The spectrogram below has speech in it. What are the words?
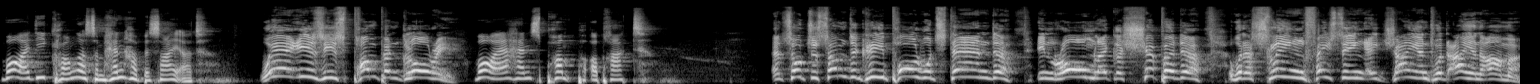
Hvor er de konger, som han har besejret? Where is his pomp and glory? Hvor er hans pomp og pragt? And so, to some degree, Paul would stand uh, in Rome like a shepherd uh, with a sling facing a giant with iron armor.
